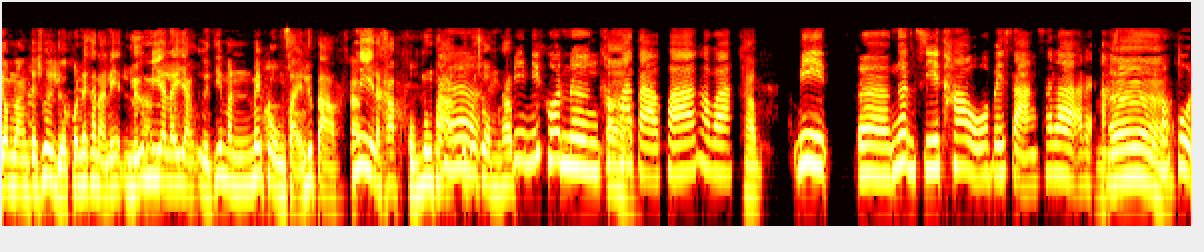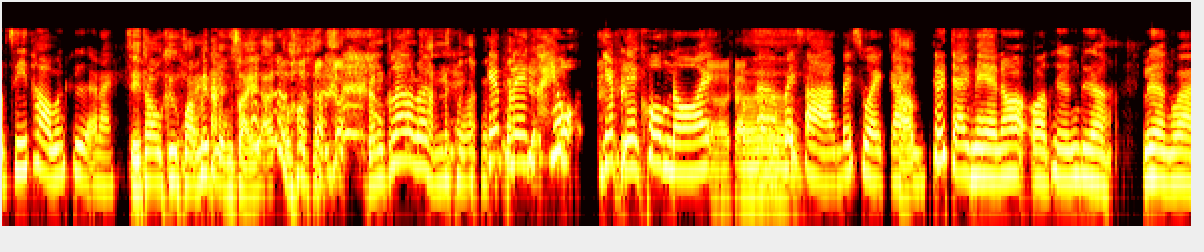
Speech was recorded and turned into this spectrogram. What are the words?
กำลังจะช่วยเหลือคนในขนาดนี้ หรือมีอะไรอย่างอื่นที่มันไม่โปร่งใสหรือเปล่า ครับ นี่แหละครับ ผมถึงพาเออคุณผู้ชมครับ มีมีคนหนึ่งเข้าเออมาตาคว้าค่ะว่า ครับ มี เอ่อเงินสีเทาว่าไปสร้างสลาอะไรอะเออ เขาพูดสีเทามันคืออะไร สีเทาคือความไม่โปร่งใสอะยังเล่าเลย ทัน เก็บเล็กเก็บเล็กโคมน้อยเออครับ เอ่อไปสร้างไปสวยกัครันบคือใจแม่เนาะว่าถึงเรื่อง เรื่องว่า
